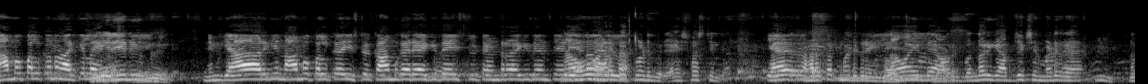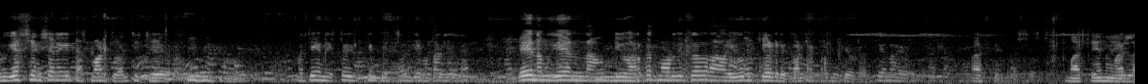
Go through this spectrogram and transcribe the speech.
ನಾಮಫಲಕನೂ ಹಾಕಿಲ್ಲ. ಏನೇನು ನಿಮ್ಗೆ ಯಾರಿಗೆ ನಾಮಫಲಕ ಇಷ್ಟು ಕಾಮಗಾರಿ ಆಗಿದೆ ಇಷ್ಟು ಟೆಂಡರ್ ಆಗಿದೆ ಅಂತ ಹೇಳಿ ಏನೂ ಹೇಳಿಲ್ಲ. ಹರಕತ್ ಮಾಡಿದ್ವಿ ಫಸ್ಟ್ ಇಲ್ಲಿ. ಯಾ ಹರಕತ್ ಮಾಡಿದ್ರೆ ಇಲ್ಲಿ? ನಾವ ಇಲ್ಲಿ ಅವ್ರಿಗೆ ಬಂದವರಿಗೆ ಅಬ್ಜೆಕ್ಷನ್ ಮಾಡಿದ್ರೆ ನಮ್ಗೆ ಎಷ್ಟು ಸೆಂಕ್ಷನ್ ಆಗೈತೆ ಅಷ್ಟು ಮಾಡ್ತೀವಿ ಅಂತ ಇಷ್ಟು ಹೇಳಿದ್ರು. ಮತ್ತೇನು ಇಷ್ಟ ಇದಕ್ಕಿಂತ ಹೆಚ್ಚಿನ ಮಾತಾಡಲಿಲ್ಲ ಏ ನಮ್ಗೆ ಏನು ನಾವು ನೀವು ಹರಕತ್ ಮಾಡೋದಿತ್ತಂದ್ರೆ ನಾವು ಇವ್ರಿಗೆ ಕೇಳ್ರಿ ಕಾಂಟ್ರಾಕ್ಟರ್ ಕೇಳ್ರಿ ಅಂತ ಏನೋ. ಅಷ್ಟೇ. ಮತ್ತೇನು ಇಲ್ಲ.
